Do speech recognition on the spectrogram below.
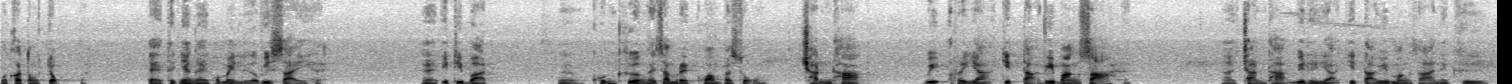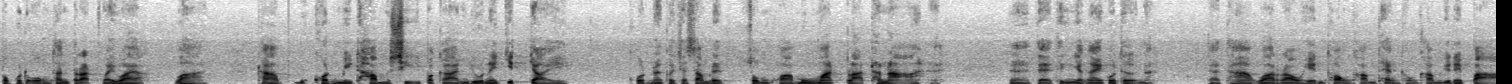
มันก็ต้องจบ แต่ถึงยังไงก็ไม่เหลือวิสัย อิทธิบาทคุณเครื่องให้สำเร็จความประสงค์ ฉันทะวิริยะจิตตะวิมังสา ฉันทะวิริยะจิตตะวิมังสาเนี่ยคือ พระพุทธองค์ท่านตรัสไว้ว่าว่าถ้าบุคคลมีธรรมสี่ประการอยู่ในจิตใจ คนนั้นก็จะสำเร็จสมความมุ่งมา่ปรารถนา แต่ถึงยังไงก็เถอะนะแต่ถ้าว่าเราเห็นทองคำแท่งทองคำอยู่ในป่า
